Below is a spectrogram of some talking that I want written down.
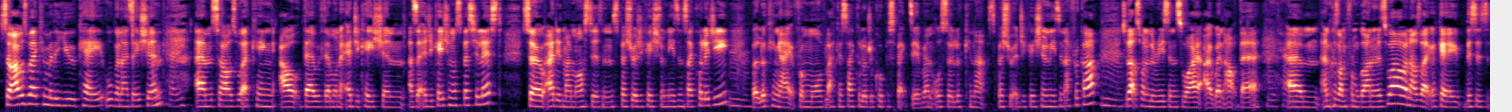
So I was working with a UK organization. Okay. Um, so I was working out there with them on an education as an educational specialist. So I did my masters in special educational needs and psychology, Mm. but looking at it from more of like a psychological perspective and also looking at special educational needs in Africa. Mm. So that's one of the reasons why I went out there. Okay. Um, and because I'm from Ghana as well, and I was like, okay, this is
